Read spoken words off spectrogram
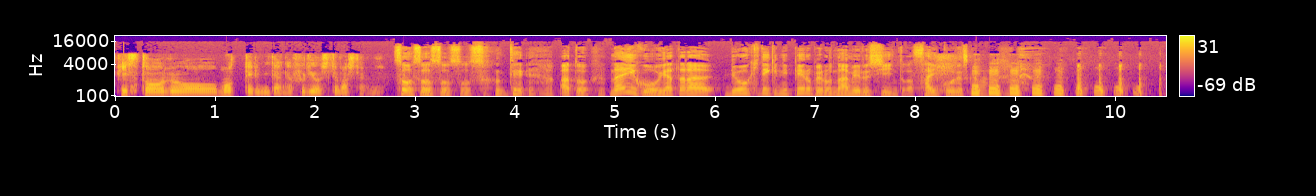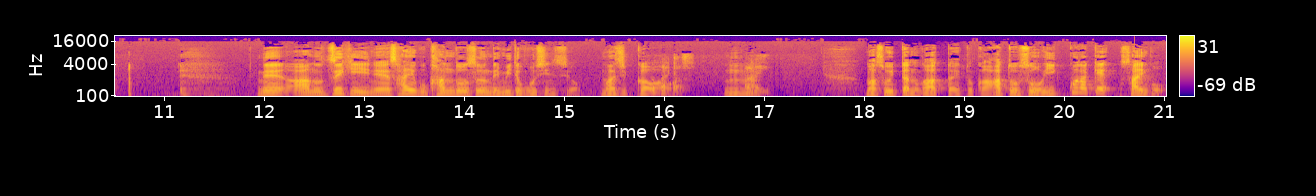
ピストルを持ってるみたいなふりをしてましたよね。そうそうそうそうそう。で、あと、ナイフをやたら猟奇的にペロペロ舐めるシーンとか最高ですから。ね、あの、ぜひね、最後感動するんで見てほしいんですよ。マジックアワーは。うん。はい。まあそういったのがあったりとか、あとそう、一個だけ、最後。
